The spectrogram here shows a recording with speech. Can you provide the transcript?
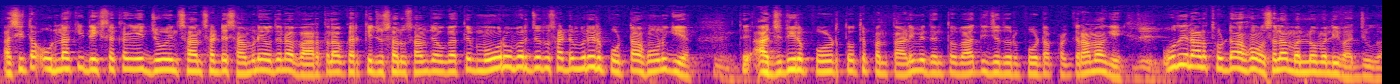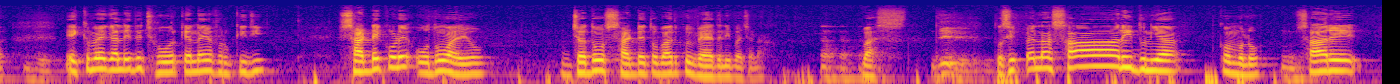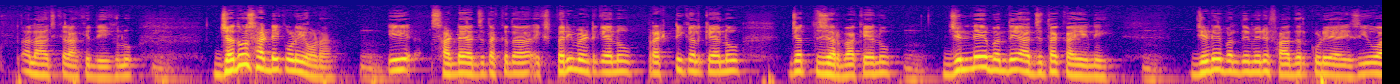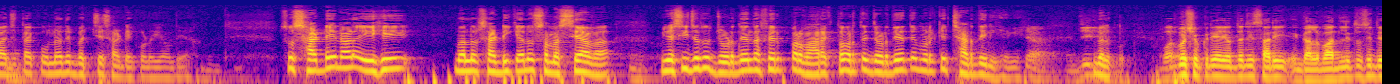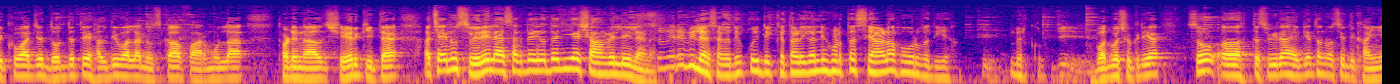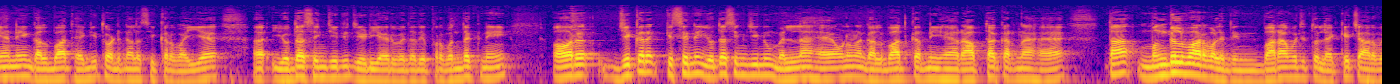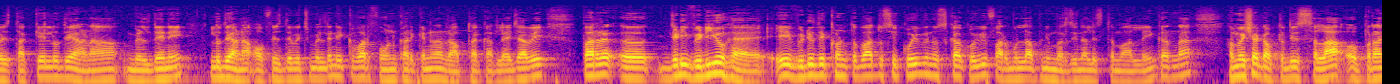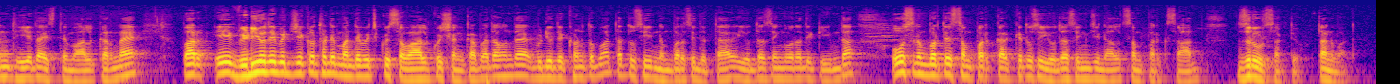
ਅਸੀਂ ਤਾਂ ਉਹਨਾਂ ਕੀ ਦੇਖ ਸਕਾਂਗੇ ਜੋ ਇਨਸਾਨ ਸਾਡੇ ਸਾਹਮਣੇ ਉਹਦੇ ਨਾਲ ਵਾਰਤਾਲਾਪ ਕਰਕੇ ਜੋ ਸਾਨੂੰ ਸਮਝ ਆਊਗਾ ਤੇ ਮੋਰ ਓਵਰ ਜਦੋਂ ਸਾਡੇ ਮੂਹਰੇ ਰਿਪੋਰਟਾਂ ਹੋਣਗੀਆਂ ਤੇ ਅੱਜ ਦੀ ਰਿਪੋਰਟ ਤੋਂ ਤੇ 45ਵੇਂ ਦਿਨ ਤੋਂ ਬਾਅਦ ਦੀ ਜਦੋਂ ਰਿਪੋਰਟ ਆਪਾਂ ਕਰਾਵਾਂਗੇ ਉਹਦੇ ਨਾਲ ਤੁਹਾਡਾ ਹੌਸਲਾ ਮੱਲੋ ਮੱਲੀ ਵੱਧ ਜਾਊਗਾ। ਇੱਕ ਮੈਂ ਗੱਲ ਇਹਦੇ ਚ ਹੋਰ ਕਹਿਣਾ ਹੈ ਫਰੂਕੀ ਜੀ ਸਾਡੇ ਕੋਲੇ ਉਦੋਂ ਆਇਓ ਜਦੋਂ ਸਾਡੇ ਤੋਂ ਬਾਅਦ ਕੋਈ ਵੈਦ ਨਹੀਂ ਬਚਣਾ। ਬਸ। ਜੀ ਜੀ। ਤੁਸੀਂ ਪਹਿਲਾਂ ਸਾਰੀ ਦੁਨੀਆ ਘੁੰਮ ਲਓ ਸਾਰੇ ਇਲਾਜ ਕਰਾ ਕੇ ਦੇਖ ਲਓ। ਜਦੋਂ ਸਾਡੇ ਕੋਲੇ ਆਉਣਾ ਇਹ ਸਾਡੇ ਅੱਜ ਤੱਕ ਦਾ ਐਕਸਪੈਰੀਮੈਂਟ ਕਹਿ ਲਓ ਪ੍ਰੈਕਟੀਕਲ ਕਹਿ ਲਓ ਜਾਂ ਤਜਰਬਾ ਕਹਿ ਲਓ ਜਿੰਨੇ ਬੰਦੇ ਅੱਜ ਤੱਕ ਆਏ ਨੇ ਜਿਹੜੇ ਬੰਦੇ ਮੇਰੇ ਫਾਦਰ ਕੋਲੇ ਆਏ ਸੀ ਉਹ ਅੱਜ ਤੱਕ ਉਹਨਾਂ ਦੇ ਬੱਚੇ ਸਾਡੇ ਕੋਲੇ ਹੀ ਆਉਂਦੇ ਆ। ਸੋ ਸਾਡੇ ਨਾਲ ਇਹ ਮਤਲਬ ਸਾਡੀ ਕਹਿ ਲਓ ਸਮੱਸਿਆ ਵਾ ਵੀ ਅਸੀਂ ਜਦੋਂ ਜੁੜਦੇ ਹਾਂ ਤਾਂ ਫਿਰ ਪਰਿਵਾਰਕ ਤੌਰ ਤੇ ਜੁੜਦੇ ਆ ਤੇ ਮੁੜ ਕੇ ਛੱਡਦੇ ਨਹੀਂ ਹੈਗੇ। ਜੀ। ਬਿਲਕੁਲ। ਬਹੁਤ ਬਹੁਤ ਸ਼ੁਕਰੀਆ ਯੋਧਾ ਜੀ ਸਾਰੀ ਗੱਲਬਾਤ ਲਈ। ਤੁਸੀਂ ਦੇਖੋ ਅੱਜ ਦੁੱਧ ਤੇ ਹਲਦੀ ਵਾਲਾ ਨੁਸਖਾ ਫਾਰਮੂਲਾ ਤੁਹਾਡੇ ਨਾਲ ਸ਼ੇਅਰ ਕੀਤਾ ਹੈ। ਅੱਛਾ ਇਹਨੂੰ ਸਵੇਰੇ ਲੈ ਸਕਦੇ ਹੋ ਯੋਧਾ ਜੀ ਜਾਂ ਸ਼ਾਮ ਵੇਲੇ ਹੀ ਲੈਣਾ? ਸਵੇਰੇ ਵੀ ਲੈ ਸਕਦੇ ਹੋ ਕੋਈ ਦਿੱਕਤ ਵਾਲੀ ਗੱਲ ਨਹੀਂ। ਹੁਣ ਤਾਂ ਸਿਆਲਾ ਹੋਰ ਵਧੀਆ। ਬਿਲਕੁਲ। ਜੀ ਜੀ ਬਹੁਤ ਬਹੁਤ ਸ਼ੁਕਰੀਆ। ਸੋ ਤਸਵੀਰਾਂ ਹੈਗੀਆਂ ਤੁਹਾਨੂੰ ਅਸੀਂ ਦਿਖਾਈਆਂ ਨੇ ਗੱਲਬਾਤ ਹੈਗੀ ਤੁਹਾਡੇ ਨਾਲ ਅਸੀਂ ਕਰਵਾਈ ਹੈ। ਯੋਧਾ ਸਿੰਘ ਜੀ ਦੀ ਜਿਹੜੀ ਆਯੁਰਵੇਦਾ ਦੇ ਪ੍ਰਬੰਧਕ ਨੇ। ਔਰ ਜੇਕਰ ਕਿਸੇ ਨੇ ਯੋਧਾ ਸਿੰਘ ਜੀ ਨੂੰ ਮਿਲਣਾ ਹੈ ਉਹਨਾਂ ਨਾਲ ਗੱਲਬਾਤ ਕਰਨੀ ਹੈ ਰਾਬਤਾ ਕਰਨਾ ਹੈ ਤਾਂ ਮੰਗਲਵਾਰ ਵਾਲੇ ਦਿਨ 12 ਵਜੇ ਤੋਂ ਲੈ ਕੇ 4 ਵਜੇ ਤੱਕ ਇਹ ਲੁਧਿਆਣਾ ਮਿਲਦੇ ਨੇ, ਲੁਧਿਆਣਾ ਆਫਿਸ ਦੇ ਵਿੱਚ ਮਿਲਦੇ ਨੇ। ਇੱਕ ਵਾਰ ਫੋਨ ਕਰਕੇ ਇਹਨਾਂ ਨਾਲ ਰਾਬਤਾ ਕਰ ਲਿਆ ਜਾਵੇ। ਪਰ ਜਿਹੜੀ ਵੀਡੀਓ ਹੈ, ਇਹ ਵੀਡੀਓ ਦੇਖਣ ਤੋਂ ਬਾਅਦ ਤੁਸੀਂ ਕੋਈ ਵੀ ਨੁਸਖਾ, ਕੋਈ ਵੀ ਫਾਰਮੂਲਾ ਆਪਣੀ ਮਰਜ਼ੀ ਨਾਲ ਇਸਤੇਮਾਲ ਨਹੀਂ ਕਰਨਾ। ਹਮੇਸ਼ਾ ਡਾਕਟਰ ਦੀ ਸਲਾਹ ਉਪਰੰਤ ਹੀ ਇਹਦਾ ਇਸਤੇਮਾਲ ਕਰਨਾ ਹੈ। ਪਰ ਇਹ ਵੀਡੀਓ ਦੇ ਵਿੱਚ ਜੇਕਰ ਤੁਹਾਡੇ ਮਨ ਦੇ ਵਿੱਚ ਕੋਈ ਸਵਾਲ, ਕੋਈ ਸ਼ੰਕਾ ਪੈਦਾ ਹੁੰਦਾ ਹੈ ਵੀਡੀਓ ਦੇਖਣ ਤੋਂ ਬਾਅਦ ਤਾਂ ਤੁਸੀਂ ਨੰਬਰ ਅਸੀਂ ਦਿੱਤਾ ਹੈ, ਯੋਧਾ ਸਿੰਘ ਹੋਰਾਂ ਦੀ ਟੀਮ ਦਾ। ਉਸ ਨੰਬਰ ਤੇ ਸੰਪਰਕ ਕਰਕੇ ਤੁਸੀਂ ਯੋਧਾ ਸਿੰਘ ਜੀ ਨਾਲ ਸੰਪਰਕ ਸਾਧ ਜ਼ਰੂਰ ਸਕਦੇ ਹੋ। ਧੰਨਵਾਦ।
